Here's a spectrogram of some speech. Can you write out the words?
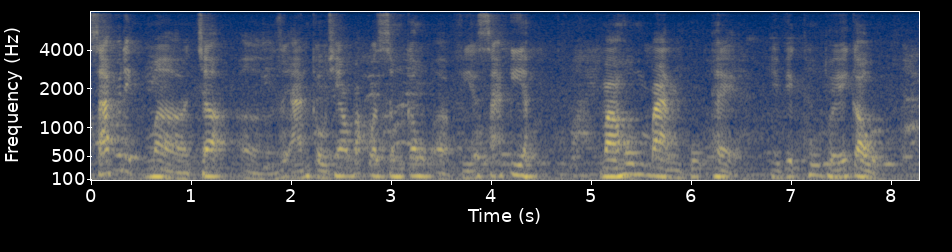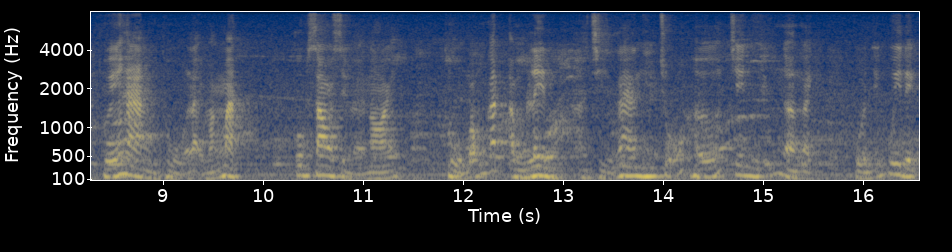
xã quyết định mở chợ ở dự án cầu treo bắc qua sông công ở phía xã kia. Và hôm bàn cụ thể thì việc thu thuế cầu, thuế hàng thủ lại vắng mặt. Hôm sau xỉu lại nói, thủ bỗng gắt ầm lên à, chỉ ra những chỗ hớ trên những ngờ ngạch của những quy định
